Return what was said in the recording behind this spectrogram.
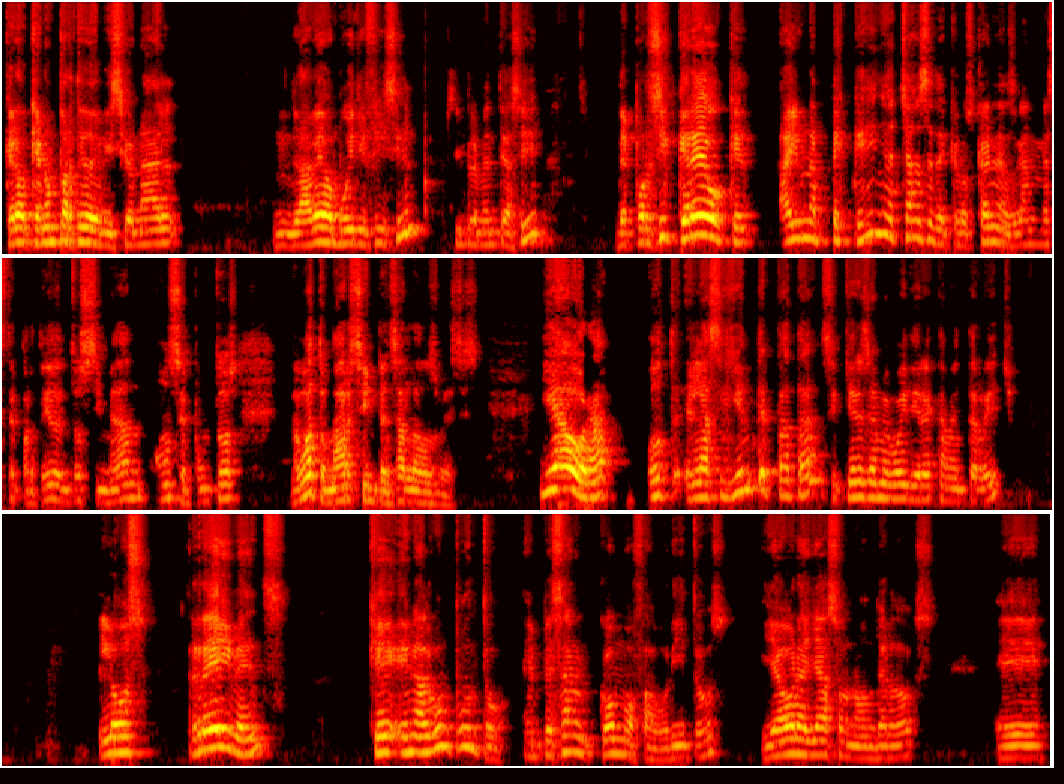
creo que en un partido divisional la veo muy difícil, simplemente así. De por sí creo que hay una pequeña chance de que los Cardinals ganen este partido, entonces si me dan 11 puntos, me voy a tomar sin pensarla dos veces. Y ahora, la siguiente pata, si quieres ya me voy directamente, Rich. Los Ravens, que en algún punto empezaron como favoritos y ahora ya son underdogs, eh,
